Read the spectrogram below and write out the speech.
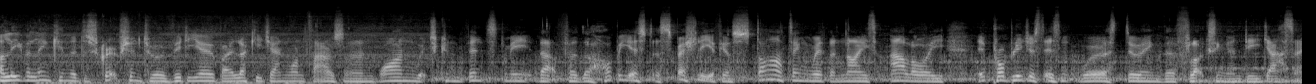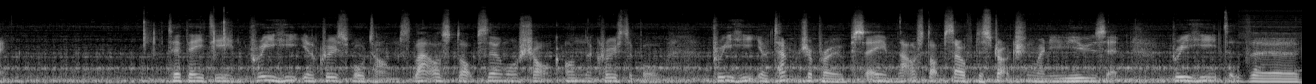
I'll leave a link in the description to a video by Lucky LuckyGen1001 which convinced me that for the hobbyist, especially if you're starting with a nice alloy, it probably just isn't worth doing the fluxing and degassing. Tip 18. Preheat your crucible tongs. That'll stop thermal shock on the crucible. Preheat your temperature probe. Same, that'll stop self-destruction when you use it preheat the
